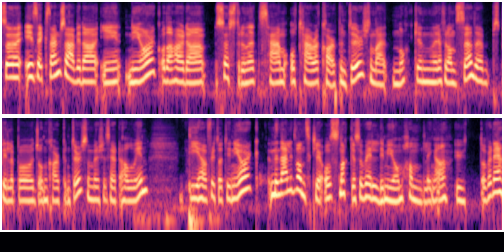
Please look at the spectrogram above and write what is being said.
Så i sekseren så er vi da i New York, og da har da søstrene Sam og Tara Carpenter, som er nok en referanse, det spiller på John Carpenter, som regisserte Halloween, de har flytta til New York. Men det er litt vanskelig å snakke så veldig mye om handlinga utover det.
